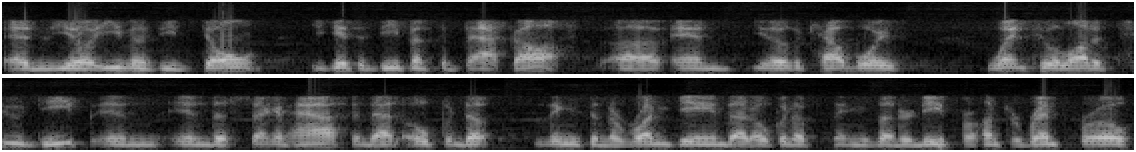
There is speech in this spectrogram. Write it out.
and, you know, even if you don't, you get the defense to back off. Uh, and, you know, the Cowboys went to a lot of two deep in, in the second half, and that opened up things in the run game. That opened up things underneath for Hunter Renfrow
